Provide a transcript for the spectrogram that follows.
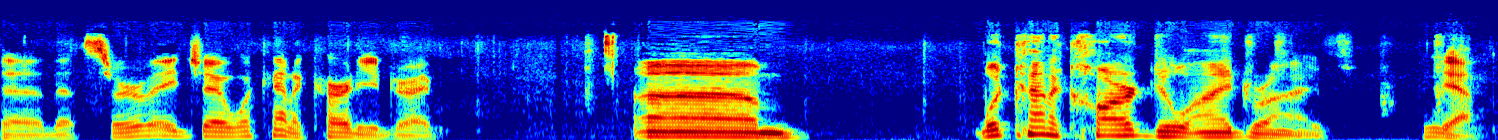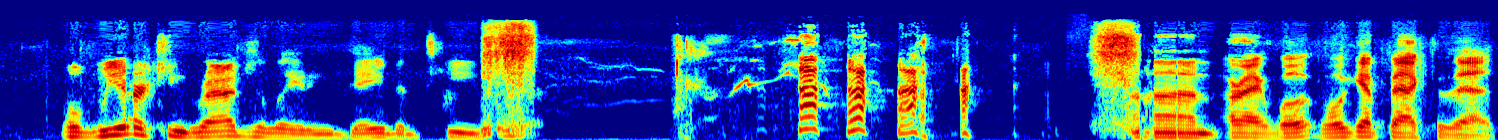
uh, that survey, Joe. What kind of car do you drive? Um, what kind of car do I drive? Yeah. Well, we are congratulating David T. here. um, All right, we'll we'll get back to that.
